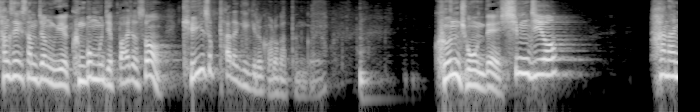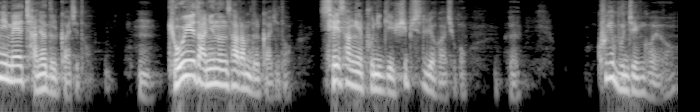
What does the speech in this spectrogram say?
창세기 3장 위에 근본 문제에 빠져서 계속 타락의 길을 걸어갔다는 거예요. 그건 좋은데 심지어 하나님의 자녀들까지도 음, 교회 다니는 사람들까지도 세상의 분위기에 휩쓸려 가지고 예, 그게 문제인 거예요.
